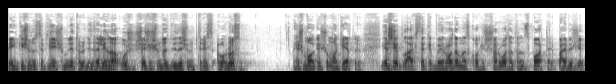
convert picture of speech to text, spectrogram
570 litrų dizelino už 623 eurus iš mokesčių mokėtojų. Ir šiaip lakstė kaip vairuodamas kokį šarvuotą transporterį. Pavyzdžiui,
